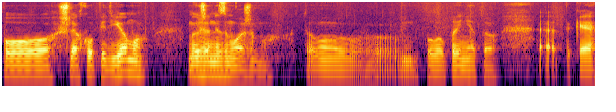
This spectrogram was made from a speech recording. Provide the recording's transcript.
по шляху підйому ми вже не зможемо. Тому було прийнято е, таке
